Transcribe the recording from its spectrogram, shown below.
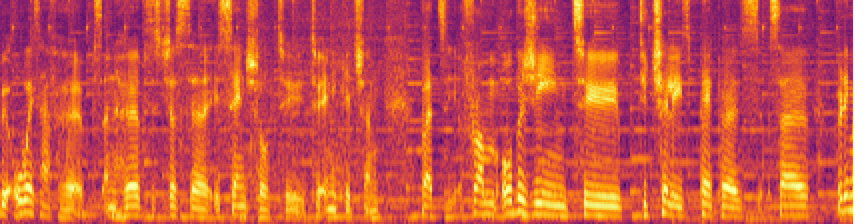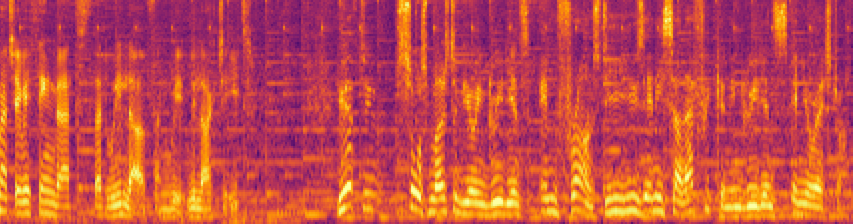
We always have herbs, and herbs is just uh, essential to, to any kitchen. But from aubergine to, to chilies, peppers, so pretty much everything that, that we love and we, we like to eat. You have to source most of your ingredients in France. Do you use any South African ingredients in your restaurant?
